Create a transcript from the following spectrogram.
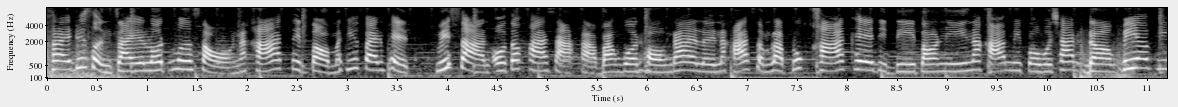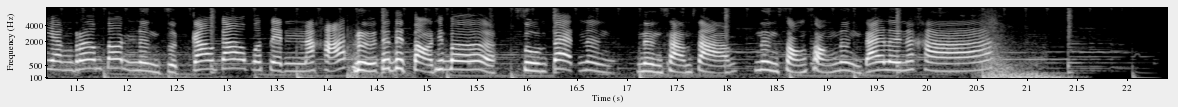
ใครที่สนใจรถมือสองนะคะ ติดต่อมาที่แฟนเพจวิสารโอโตคาสาขาบางบัวทองได้เลยนะคะสำหรับลูกค้าเครดิตดีตอนนี้นะคะ มีโปรโมชั่นดอกเบี้ยเพียงเริ่มต้น 1.99%นะคะ หรือจะติดต่อที่เบอร์ 081 133 1221 ได้เลยนะคะ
